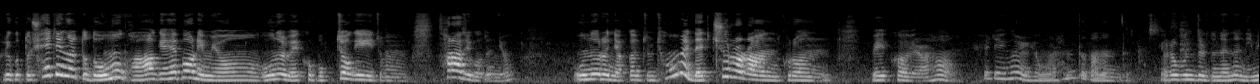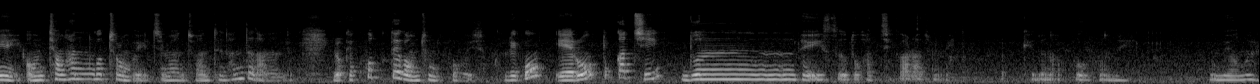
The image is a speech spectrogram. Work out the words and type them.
그리고 또 shading을 또 너무 과하게 해버리면 오늘 메이크업 목적이 좀 사라지거든요. 오늘은 약간 좀 정말 내추럴한 그런 메이크업이라서 shading을 정말 한 듯 안 한 듯. 여러분들 눈에는 이미 엄청 한 것처럼 보이지만 저한테는 한 듯 안 한 듯. 이렇게 콧대가 엄청 높아 보이죠. 그리고 얘로 똑같이 눈 베이스도 같이 깔아줍니다. 이렇게 눈 앞부분에 음영을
